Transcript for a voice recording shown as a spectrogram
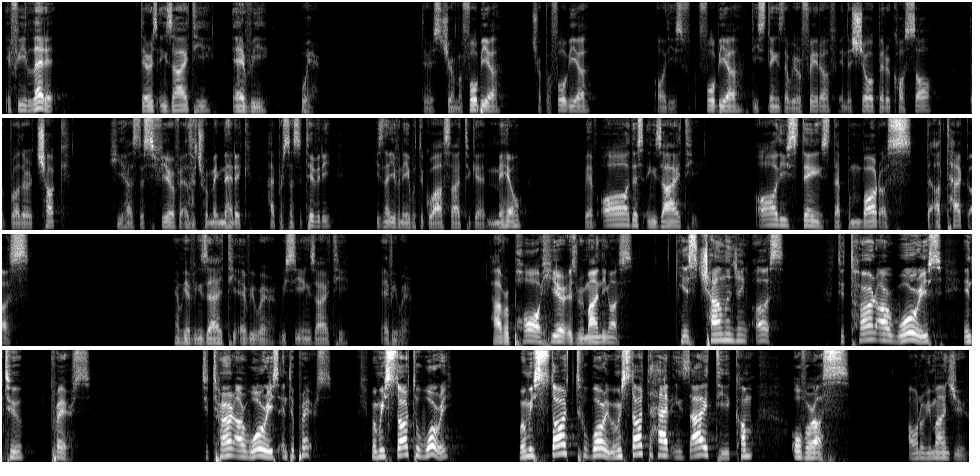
If we let it, there is anxiety everywhere. There is germophobia, trypophobia, all these phobia, these things that we're afraid of. In the show Better Call Saul, the brother Chuck, he has this fear of electromagnetic hypersensitivity. He's not even able to go outside to get mail. We have all this anxiety, all these things that bombard us, that attack us. And we have anxiety everywhere. We see anxiety everywhere. However, Paul here is reminding us, he is challenging us to turn our worries into prayers. To turn our worries into prayers. When we start to worry, when we start to worry, when we start to have anxiety come over us, I want to remind you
